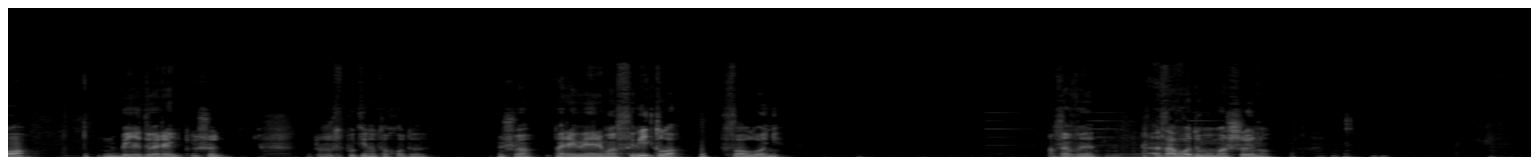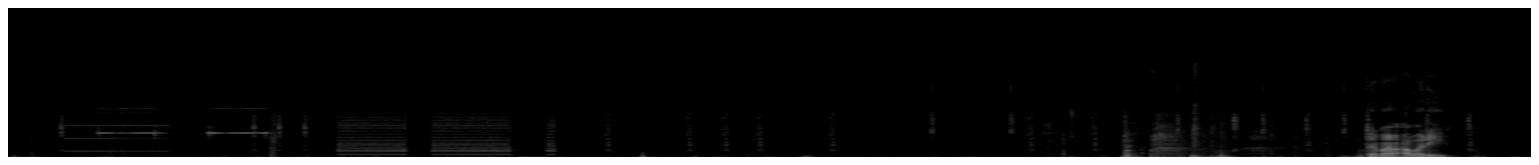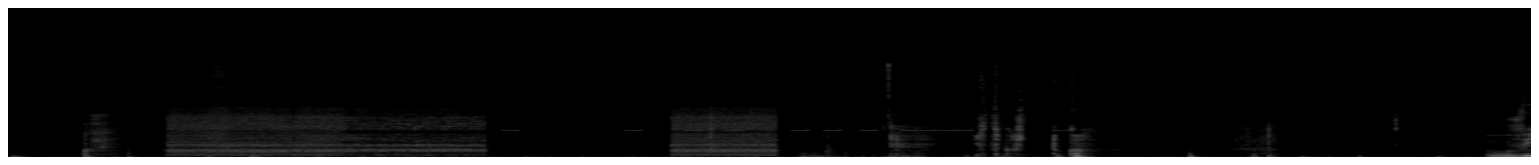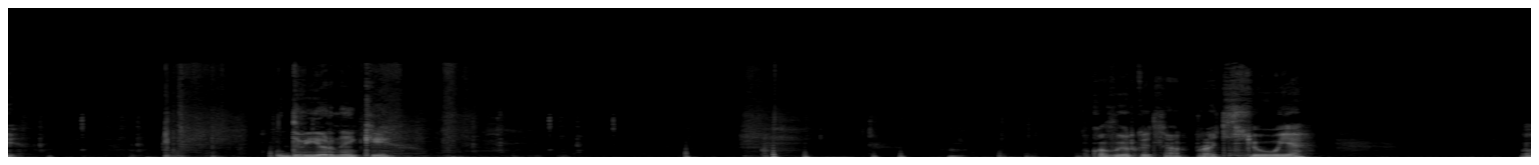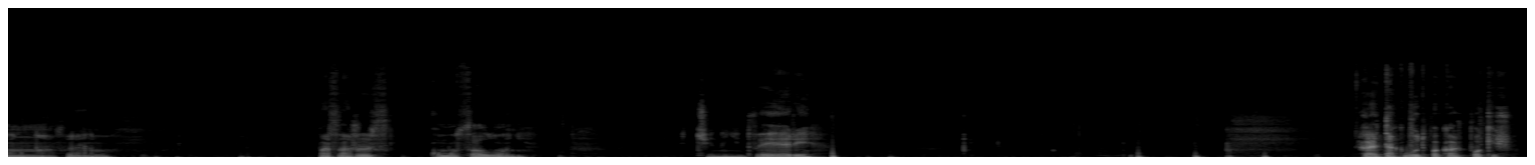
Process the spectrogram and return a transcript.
О! Біля дверей, що, що спокійно заходили. Ну що, перевіримо світло в салоні. Зави... Заводимо машину. Треба аварій. Двірники. Ковирка ця працює. Он на прямо пасажирському салоні. Відчинені двері. Хай так буде поки, поки що.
